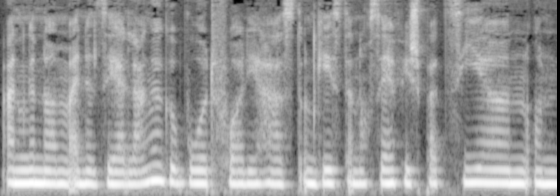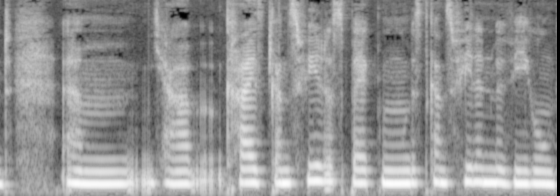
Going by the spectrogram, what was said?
angenommen eine sehr lange Geburt vor dir hast und gehst dann noch sehr viel spazieren und ähm, ja, kreist ganz viel das Becken, bist ganz viel in Bewegung,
